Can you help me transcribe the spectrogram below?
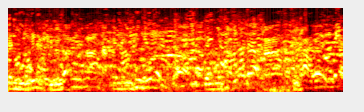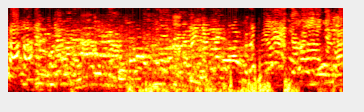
เป็นบุญที่ไหนเป็นบุญ เป็นบุญที่นี่เป็นบุญที่นี่คือได้เลย มา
